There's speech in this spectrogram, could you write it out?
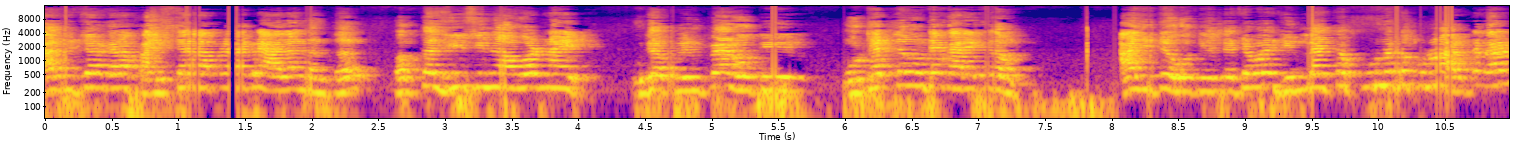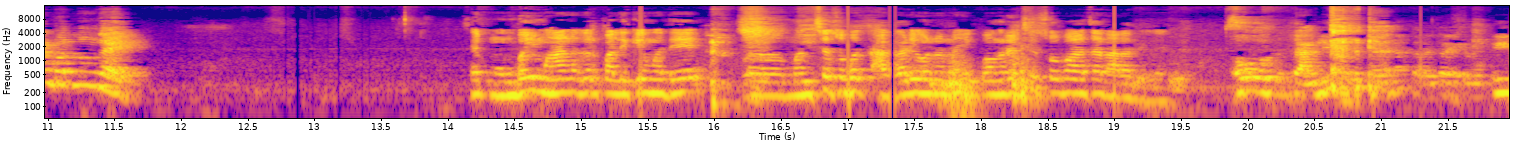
आज विचार करा फाईव्ह स्टार आपल्याकडे आल्यानंतर फक्त झी सिनेमा अवॉर्ड नाही उद्या फिल्मफेअर होतील. मोठ्यातले मोठे कार्यक्रम. आज इथे होतील. त्याच्यामुळे जिल्ह्याचं पूर्ण तर पूर्ण अर्थकारण बदलून जाईल. साहेब मुंबई महानगरपालिकेमध्ये मनसेसोबत आघाडी होणार नाही. काँग्रेसच्या सोबतचा नारा दिलाय. हो चांगली गोष्ट आहे ना. खरं तर शेवटी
